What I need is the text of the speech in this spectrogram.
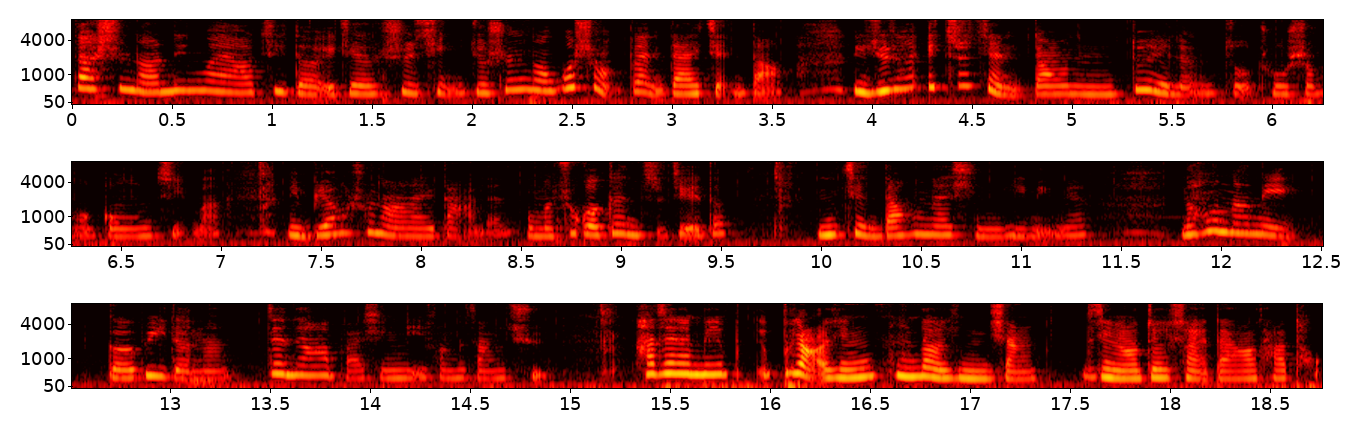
但是呢，另外要记得一件事情，就是呢，为什么不能带剪刀？你觉得一支剪刀能对人做出什么攻击吗？你不要说拿来打人，我们说个更直接的，你剪刀放在行李里面，然后呢，你。隔壁的呢，正要把行李放上去，他在那边不小心碰到行李箱，剪刀掉下来打到他头，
